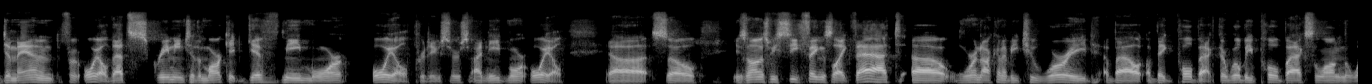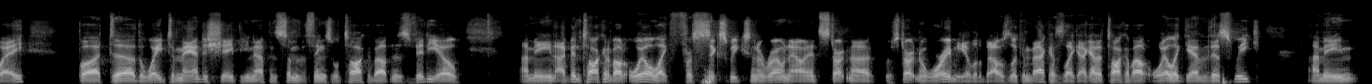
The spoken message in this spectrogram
demand for oil that's screaming to the market give me more oil producers i need more oil uh, so as long as we see things like that uh, we're not going to be too worried about a big pullback there will be pullbacks along the way but uh, the way demand is shaping up and some of the things we'll talk about in this video I mean, I've been talking about oil like for six weeks in a row now, and it's starting to was starting to worry me a little bit. I was looking back, I was like, I got to talk about oil again this week. I mean,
